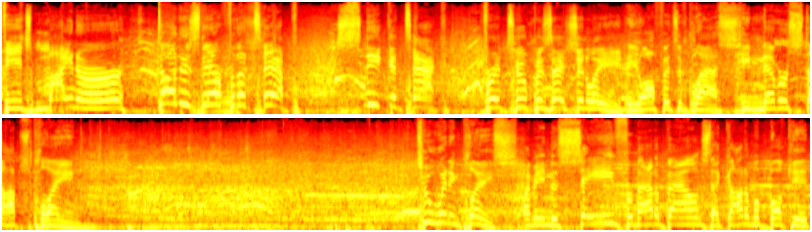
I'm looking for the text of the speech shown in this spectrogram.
Feeds Minor. Dunn is there for the tip. Sneak attack for a two possession lead. The offensive glass. He never stops playing. Two winning plays. I mean, the save from out of bounds that got him a bucket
